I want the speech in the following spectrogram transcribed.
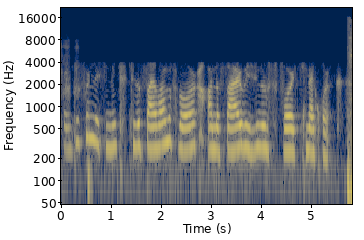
Thank you for listening to the Five on the Floor on the Five Reasons Sports Network.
